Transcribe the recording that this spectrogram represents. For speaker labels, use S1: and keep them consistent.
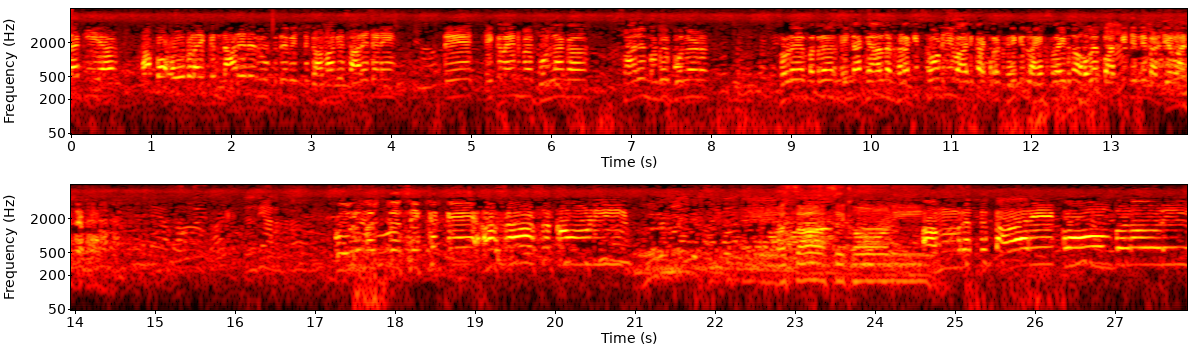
S1: ਕਰਨਾ ਕੀ ਆ? ਆਪਾਂ ਉਹ ਬੜਾ ਇੱਕ ਨਾਰੇ ਦੇ ਰੂਪ ਦੇ ਵਿੱਚ ਗਾਵਾਂਗੇ ਸਾਰੇ ਜਣੇ। ਤੇ ਇੱਕ ਲਾਈਨ ਮੈਂ ਬੋਲਾਂਗਾ ਸਾਰੇ ਮਗਰ ਬੋਲਣ। ਥੋੜੇ ਮਤਲਬ ਇੰਨਾ ਖਿਆਲ ਰੱਖਣਾ ਕਿ ਥੋੜੀ ਜਿਹੀ ਆਵਾਜ਼ ਘੱਟ ਰੱਖਣੀ ਕਿ ਲਾਈਨ ਸਲਾਈਡ ਨਾ ਹੋਵੇ ਬਾਕੀ ਜਿੰਨੀ ਮਰਜ਼ੀ ਆਵਾਜ਼ ਚੱਕੋ। ਗੁਰਮਤ ਸਿੱਖ ਕੇ ਆਸਾਂ ਸਖਾਉਣੀ।
S2: ਅਸਾ ਸਿਖਾਉਣੀ।
S1: ਅੰਮ੍ਰਿਤ ਧਾਰੀ ਕੌਮ ਬਣਾਉਣੀ।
